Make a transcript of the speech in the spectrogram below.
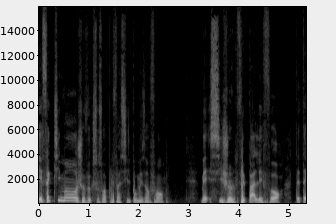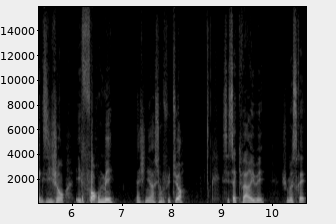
effectivement, je veux que ce soit plus facile pour mes enfants. Mais si je ne fais pas l'effort d'être exigeant et former la génération future, c'est ça qui va arriver. Je me serais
